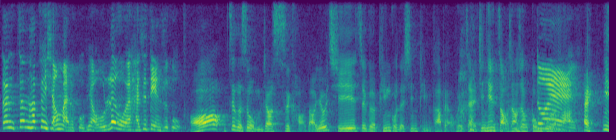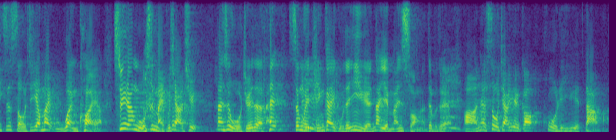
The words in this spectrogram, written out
但是真的，他最想买的股票，我认为还是电子股。哦，这个时候我们就要思考到，尤其这个苹果的新品发表会在今天早上的时候公布了嘛？哎，一只手机要卖五万块啊！虽然我是买不下去。但是我觉得，嘿，身为瓶盖股的一员，那也蛮爽的，对不对？啊，那售价越高，获利越大嘛。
